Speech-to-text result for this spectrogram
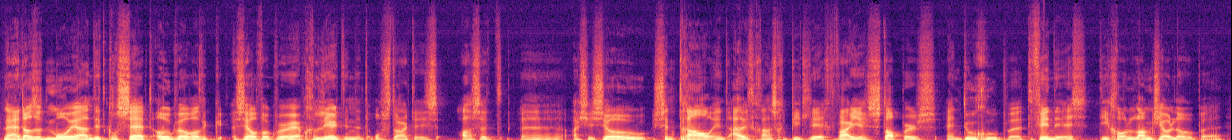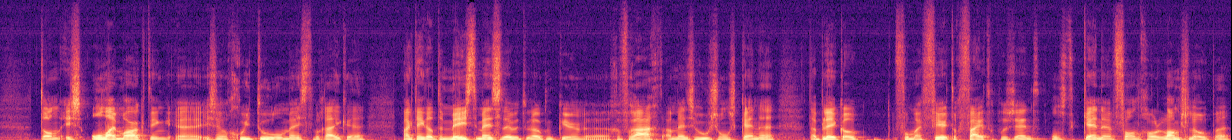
Nou ja, dat is het mooie aan dit concept. Ook wel wat ik zelf ook weer heb geleerd in het opstarten. Is als, het, eh, als je zo centraal in het uitgaansgebied ligt. Waar je stappers en doelgroepen te vinden is. Die gewoon langs jou lopen. Dan is online marketing eh, is een goede tool om mensen te bereiken. Maar Maar ik denk dat de meeste mensen, dat hebben we toen ook een keer eh, gevraagd aan mensen hoe ze ons kennen. Daar bleek ook voor mij 40, 50 procent ons te kennen van gewoon langslopen.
